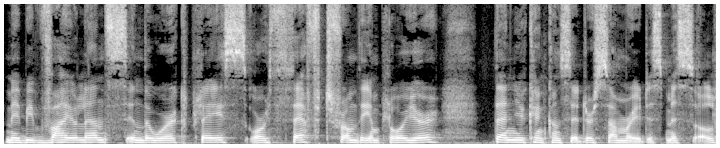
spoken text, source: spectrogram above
maybe violence in the workplace or theft from the employer, then you can consider summary dismissal.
